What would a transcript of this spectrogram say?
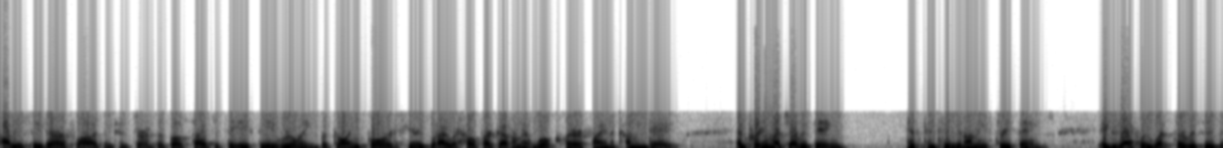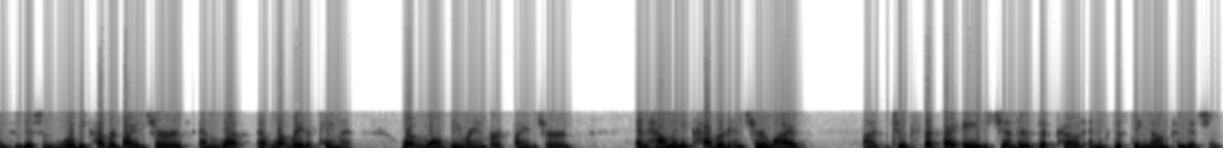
Obviously, there are flaws and concerns of both sides of the ACA ruling, but going forward, here's what I would hope our government will clarify in the coming days. And pretty much everything is contingent on these three things exactly what services and conditions will be covered by insurers and what at what rate of payment, what won't be reimbursed by insurers, and how many covered insured lives uh, to expect by age, gender, zip code, and existing known conditions,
